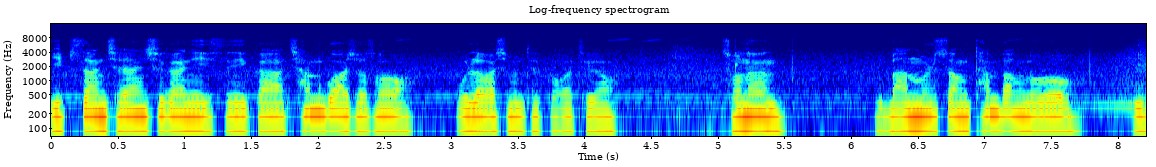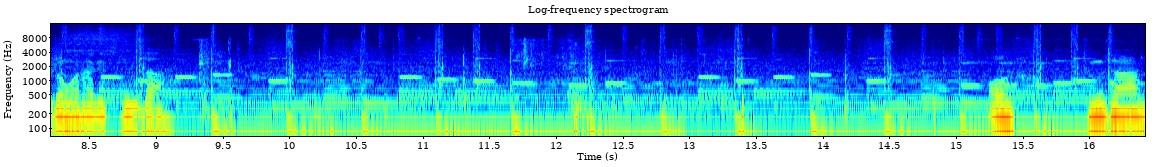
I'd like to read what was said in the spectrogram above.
입산 제한 시간이 있으니까 참고하셔서 올라가시면 될 것 같아요. 저는 이 만물상 탐방로로 이동을 하겠습니다. 어, 등산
